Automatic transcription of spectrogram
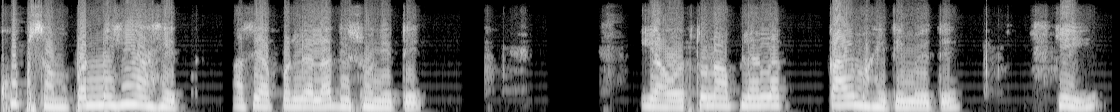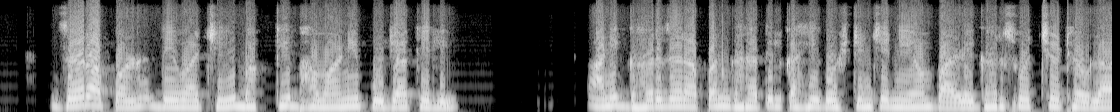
खूप संपन्नही आहेत असे आपल्याला दिसून येते. यावरतून आपल्याला काय माहिती मिळते? की जर आपण देवाची भक्तिभावाने पूजा केली आणि घर जर आपण घरातील काही गोष्टींचे नियम पाळले घर स्वच्छ ठेवला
